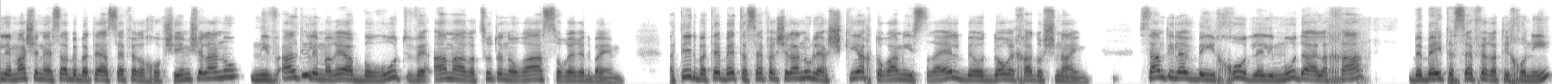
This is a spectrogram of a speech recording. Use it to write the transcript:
למה שנעשה בבתי הספר החופשיים שלנו, נבהלתי למראה הבורות ועם הארצות הנוראה השוררת בהם. עתיד בתי בית הספר שלנו להשכיח תורה מישראל בעוד דור אחד או שניים. שמתי לב בייחוד ללימוד ההלכה בבית הספר התיכוני,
